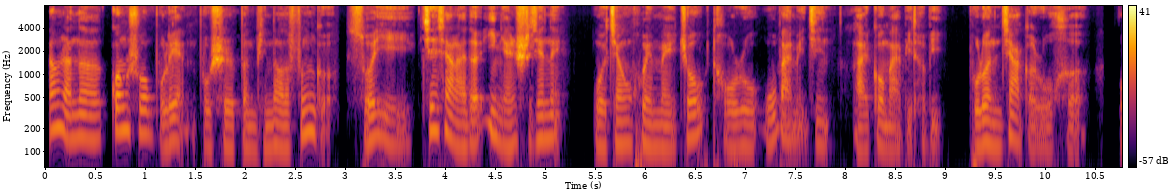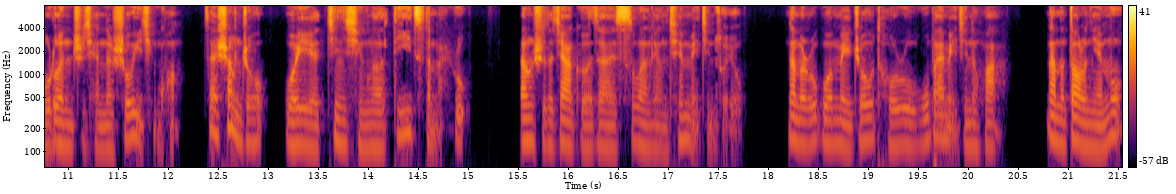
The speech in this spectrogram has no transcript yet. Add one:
当然呢，光说不练不是本频道的风格，所以接下来的一年时间内，我将会每周投入五百美金来购买比特币，不论价格如何，不论之前的收益情况。在上周，我也进行了第一次的买入，当时的价格在四万两千美金左右。那么，如果每周投入五百美金的话，那么到了年末，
